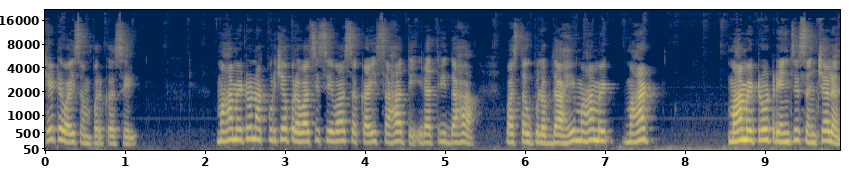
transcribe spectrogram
थेट हवाई संपर्क असेल. महामेट्रो नागपूरच्या प्रवासी सेवा सकाळी सहा ते रात्री दहा वाजता उपलब्ध आहे. महामे महा महामेट्रो ट्रेनचे संचालन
